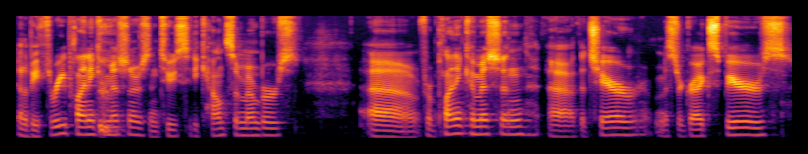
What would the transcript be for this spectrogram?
It'll be three planning commissioners and two city council members. Uh, from Planning Commission, the chair, Mr. Greg Spears,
